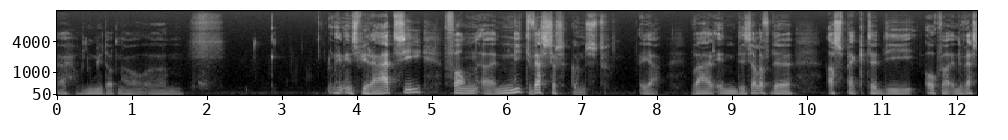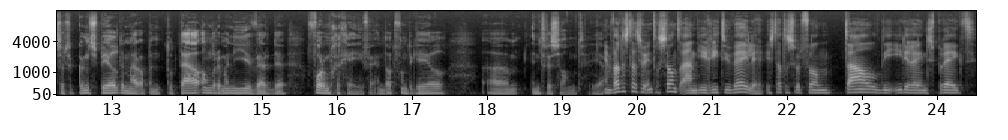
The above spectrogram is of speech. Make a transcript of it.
hoe noem je dat nou? Ehm, mijn inspiratie van eh, niet-westerse kunst. Ja, waarin dezelfde aspecten die ook wel in de westerse kunst speelden, maar op een totaal andere manier werden vormgegeven. En dat vond ik heel ehm, interessant. Ja. En wat is daar zo interessant aan, die rituelen? Is dat een soort van taal die iedereen spreekt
